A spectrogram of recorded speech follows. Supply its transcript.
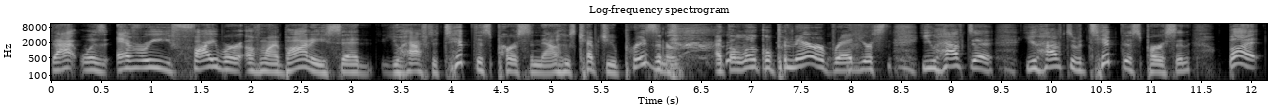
that was every fiber of my body said you have to tip this person now who's kept you prisoner at the local Panera Bread. You're you have to you have to tip this person, but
